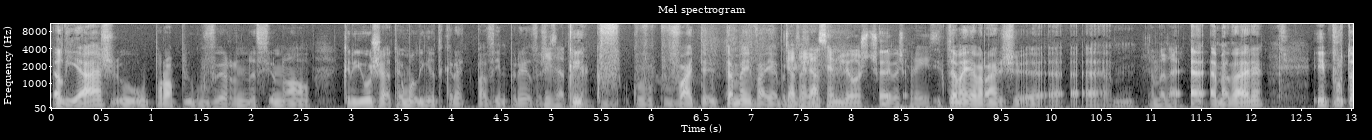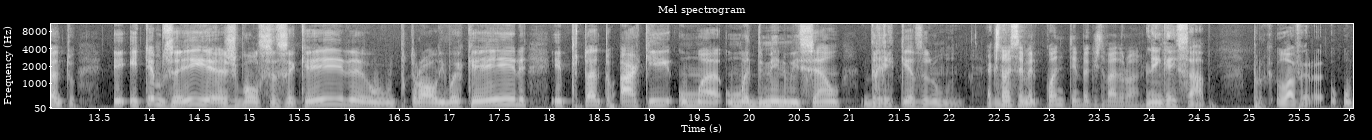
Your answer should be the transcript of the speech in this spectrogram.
Aliás, o o próprio Governo Nacional criou já até uma linha de crédito para as empresas que, que- que vai ter- também vai Já abranger. tem lá 100 milhões disponíveis para isso. que também abrange eh, a- a- a- A Madeira. a, a Madeira. E, portanto, e, e temos aí as bolsas a cair, o petróleo a cair, e, portanto, há aqui uma, uma diminuição de riqueza no mundo. A questão é saber quanto tempo é que isto vai durar. Ninguém sabe. Porque, lá ver, o,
